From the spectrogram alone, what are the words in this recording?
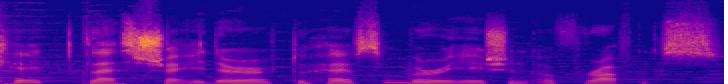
Now duplicate glass shader to have some variation of roughness.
